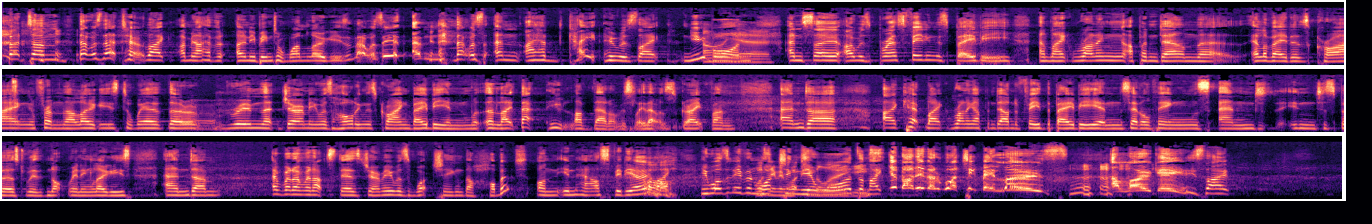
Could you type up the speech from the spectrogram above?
But um, that was that. Ter- like, I mean, I have only been to one Logie's, and that was it. And that was, and I had Kate, who was like newborn, Oh, yeah. and so I was breastfeeding this baby and like running up and down the elevators, crying from the Logie's to where the room that Jeremy was holding this crying baby, and and like that, he loved that. Obviously, that was great fun, and uh, I kept like running up and down to feed the baby and settle things, and interspersed with not winning Logies, and. Um, And when I went upstairs, Jeremy was watching The Hobbit on in-house video. Oh. Like he wasn't even Wasn't watching, even the watching the awards. I'm like, you're not even watching me lose a Logie. He's like,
